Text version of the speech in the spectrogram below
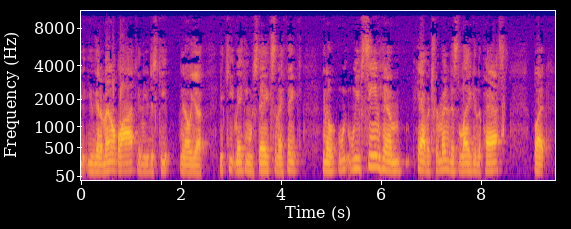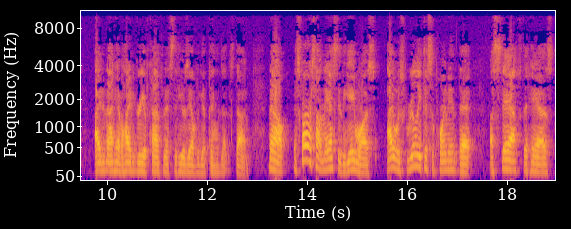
You, you get a mental block, and you just keep, you know, you you keep making mistakes. And I think, you know, we, we've seen him have a tremendous leg in the past, but I did not have a high degree of confidence that he was able to get things done. Now, as far as how nasty the game was, I was really disappointed that a staff that has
